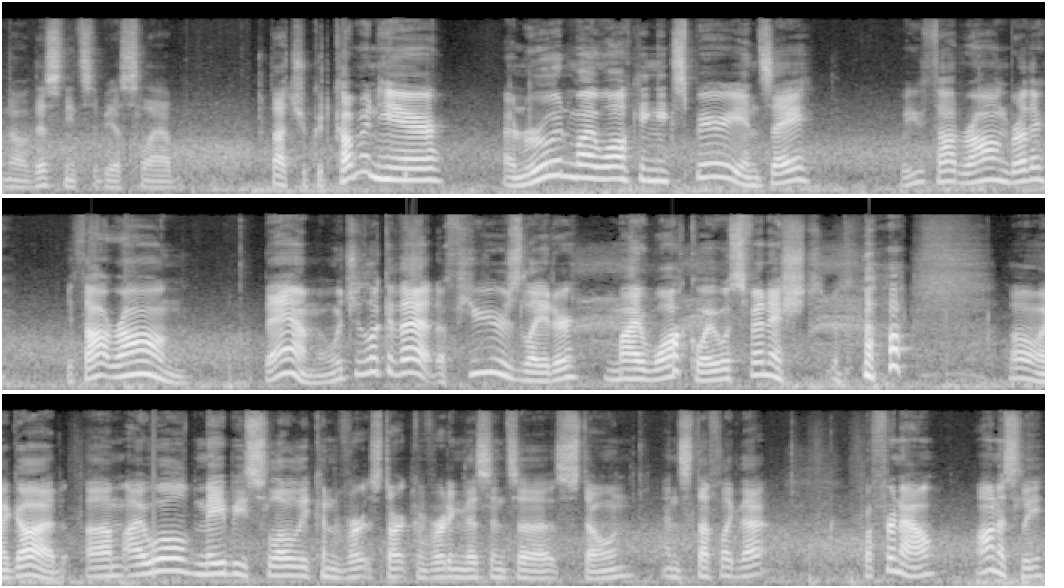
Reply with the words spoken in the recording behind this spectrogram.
no, this needs to be a slab. Thought you could come in here and ruin my walking experience, eh? Well, you thought wrong, brother. You thought wrong. Bam, would you look at that? A few years later, my walkway was finished. oh my god. Um, I will maybe slowly convert, start converting this into stone and stuff like that. But for now, honestly,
